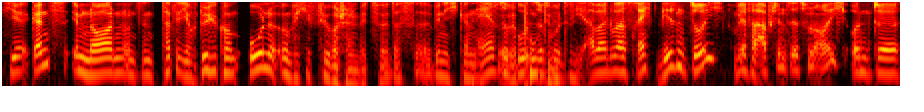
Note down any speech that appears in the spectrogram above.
hier ganz im Norden und sind tatsächlich auch durchgekommen ohne irgendwelche Führerscheinwitze. Das äh, bin ich ganz naja, so äh, gut, so gut wie. Aber du hast recht, wir sind durch und wir verabschieden uns jetzt von euch und äh,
